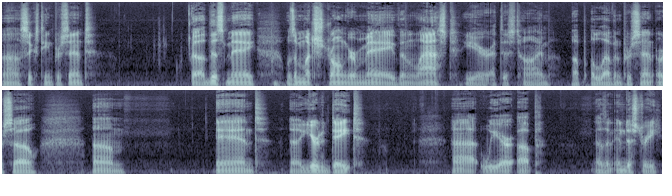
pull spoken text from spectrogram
uh, sixteen percent. Uh, this May was a much stronger May than last year at this time, up 11% or so. Um, and uh, year to date, uh, we are up as an industry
